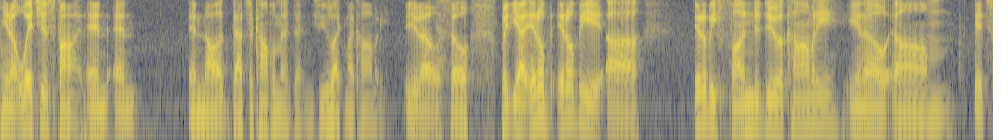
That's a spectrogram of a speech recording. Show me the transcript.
you know, which is fine, and and and uh, that's a compliment. Then you like my comedy, you know. So, but yeah, it'll it'll be uh, it'll be fun to do a comedy, you know. Um, it's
